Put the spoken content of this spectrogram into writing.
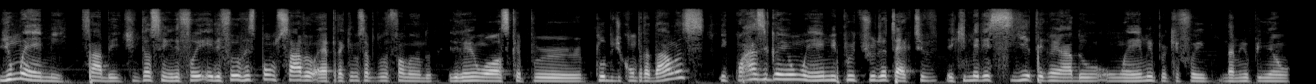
e um Emmy, sabe? Então assim, ele foi, ele foi o responsável, é, pra quem não sabe o que eu tô falando, ele ganhou um Oscar por Clube de Compra Dallas, e quase ganhou um Emmy por True Detective, e que merecia ter ganhado um Emmy, porque foi, na minha opinião,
